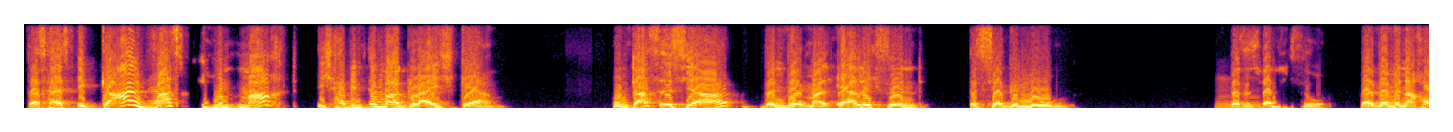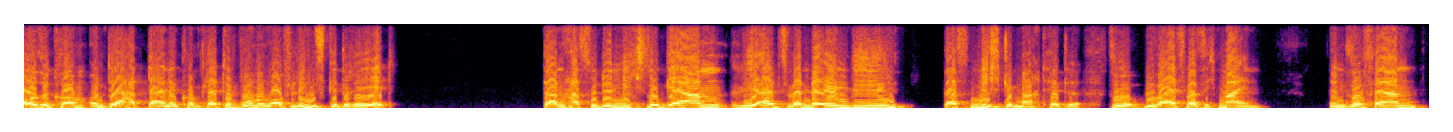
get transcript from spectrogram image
Das heißt, egal was der Hund macht, ich habe ihn immer gleich gern. Und das ist ja, wenn wir mal ehrlich sind, ist ja gelogen. Mhm. Das ist ja nicht so. Weil wenn wir nach Hause kommen und der hat deine komplette Wohnung auf links gedreht, dann hast du den nicht so gern, wie als wenn der irgendwie das nicht gemacht hätte. So, du weißt, was ich meine. Insofern,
